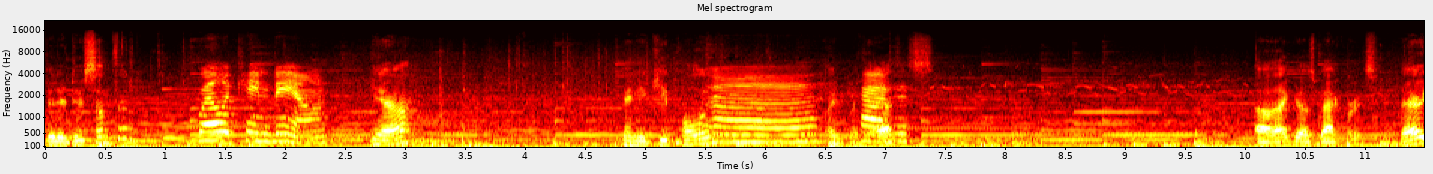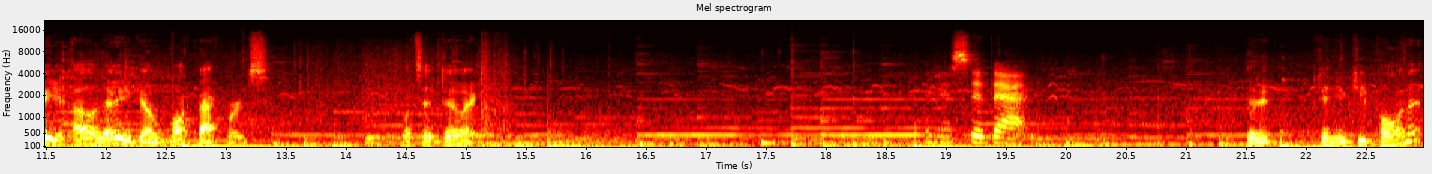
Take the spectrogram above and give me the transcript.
Did it do something? Well, it came down. Yeah. Can you keep pulling? Uh, Like with how that? Oh, that goes backwards. There you. Oh, there you go. Walk backwards. What's it doing? I just did that. Did it? Can you keep pulling it?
